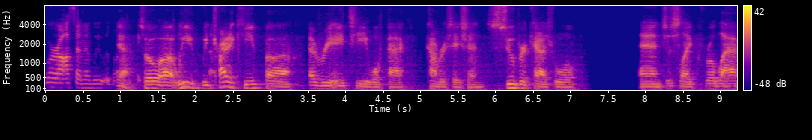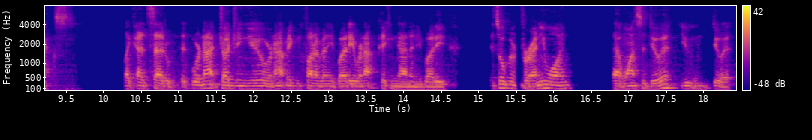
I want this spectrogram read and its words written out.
we're awesome and we would love Yeah. So uh, we we try to keep uh, every AT Wolfpack conversation super casual and just like relax. Like Ed said, we're not judging you. We're not making fun of anybody. We're not picking on anybody. It's open for anyone that wants to do it. You can do it.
